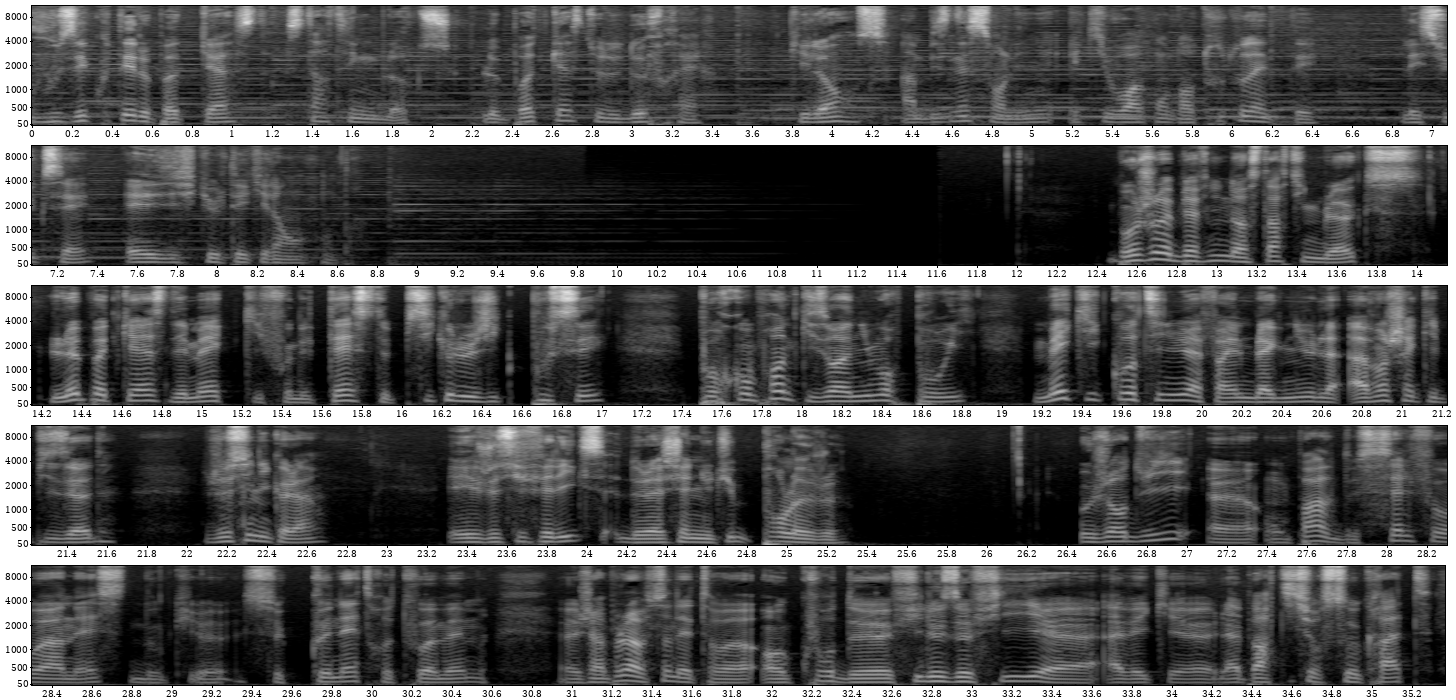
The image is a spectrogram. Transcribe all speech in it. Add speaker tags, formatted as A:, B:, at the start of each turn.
A: Vous écoutez le podcast Starting Blocks, le podcast de deux frères qui lancent un business en ligne et qui vous racontent en toute honnêteté les succès et les difficultés qu'ils rencontrent.
B: Bonjour et bienvenue dans Starting Blocks, le podcast des mecs qui font des tests psychologiques poussés pour comprendre qu'ils ont un humour pourri, mais qui continuent à faire une blague nulle avant chaque épisode. Je suis Nicolas.
C: Et je suis Félix de la chaîne YouTube Pour le jeu.
B: Aujourd'hui, euh, on parle de self-awareness, donc euh, se connaître toi-même. Euh, j'ai un peu l'impression d'être en cours de philosophie avec la partie sur Socrate.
